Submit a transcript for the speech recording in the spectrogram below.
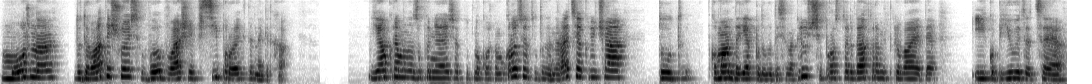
можна додавати щось в ваші всі проекти на GitHub. Я окремо не зупиняюся тут на кожному кроці, тут генерація ключа, тут команда, як подивитися на ключ, чи просто редактором відкриваєте і копіюєте це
